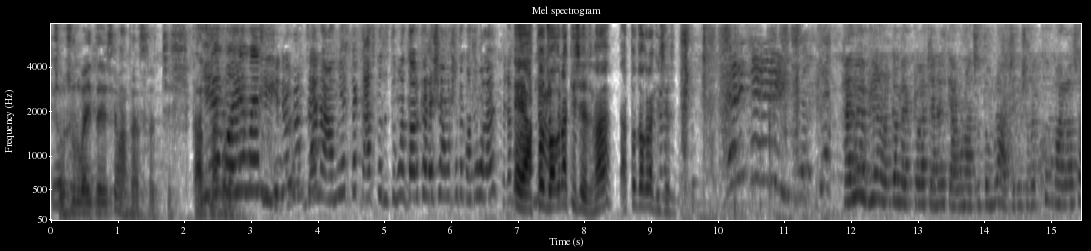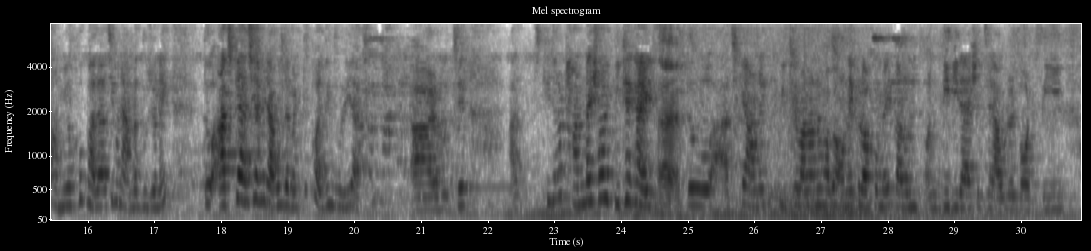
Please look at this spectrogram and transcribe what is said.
শ্বশুর বাড়িতে এসে মাথা আসরাচ্ছিস কাজ ইয়ে না করে। আমি একটা কাজ করছি তোমার দরকার এসে আমার সাথে কথা বলার? এত ঝগড়া কিসের হ্যাঁ? এত ঝগড়া কিসের? Hello everyone welcome back to our channel কেমন আছো তোমরা? আশা করি সবাই খুব ভালো আছো আমিও খুব ভালো আছি মানে আমরা দুজনেই। তো আজকে আছি আমি রাহুল দেব বাড়িতে কয়দিন ধরেই আছি। আর হচ্ছে কি যেন ঠান্ডায় সবাই পিঠে খাই হ্যাঁ। তো আজকে অনেক পিঠে বানানো হবে অনেক রকমের কারণ দিদিরা এসেছে রাহুলের বড়দি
